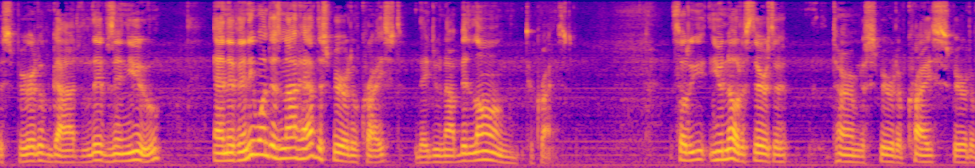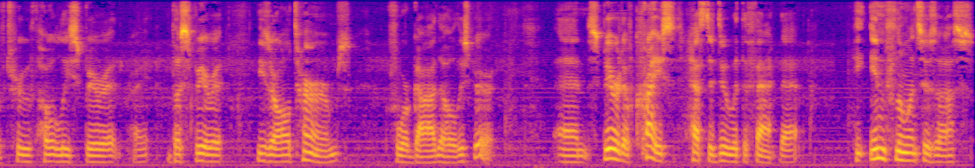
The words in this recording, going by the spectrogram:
the Spirit of God lives in you, and if anyone does not have the Spirit of Christ, they do not belong to Christ. So you notice there's a term, the Spirit of Christ, Spirit of Truth, Holy Spirit, right? The Spirit. These are all terms for God, the Holy Spirit. And Spirit of Christ has to do with the fact that He influences us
